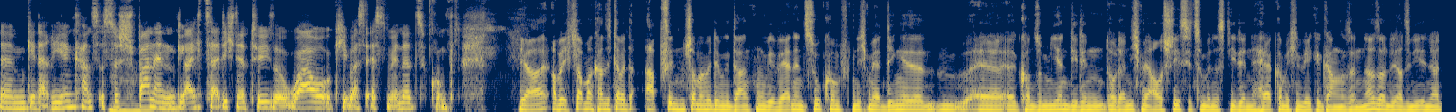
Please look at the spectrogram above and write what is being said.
ähm, generieren kannst, ist das mhm. spannend. Gleichzeitig natürlich so, wow, okay, was essen wir in der Zukunft? Ja, aber ich glaube, man kann sich damit abfinden, schon mal mit dem Gedanken, wir werden in Zukunft nicht mehr Dinge äh, konsumieren, die den, oder nicht mehr ausschließlich zumindest, die den herkömmlichen Weg gegangen sind, ne? also die in der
